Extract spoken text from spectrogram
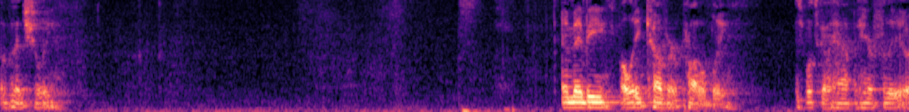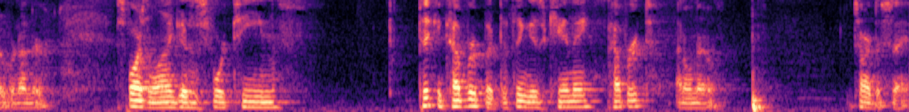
eventually. And maybe a late cover, probably, is what's going to happen here for the over and under. As far as the line goes, it's 14. Pitt can cover it, but the thing is, can they cover it? I don't know. It's hard to say.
